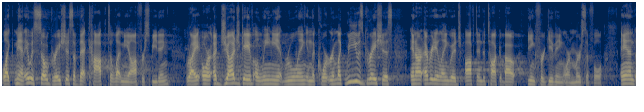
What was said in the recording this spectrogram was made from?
Like, man, it was so gracious of that cop to let me off for speeding, right? Or a judge gave a lenient ruling in the courtroom. Like, we use gracious in our everyday language often to talk about being forgiving or merciful. And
